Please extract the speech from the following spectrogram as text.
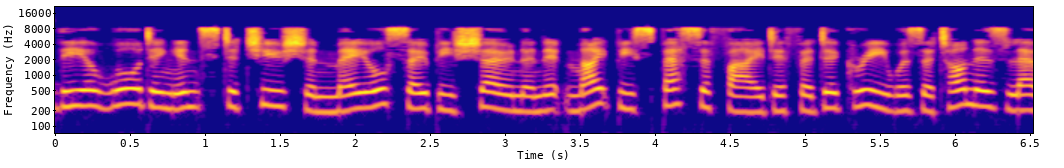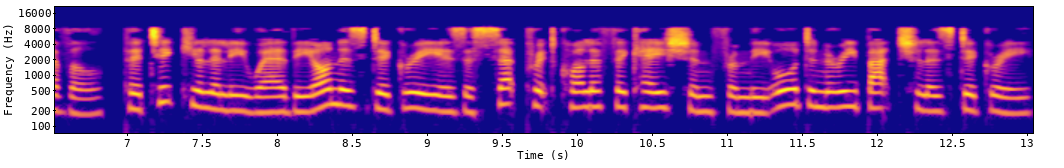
The awarding institution may also be shown and it might be specified if a degree was at honors level, particularly where the honors degree is a separate qualification from the ordinary bachelor's degree.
